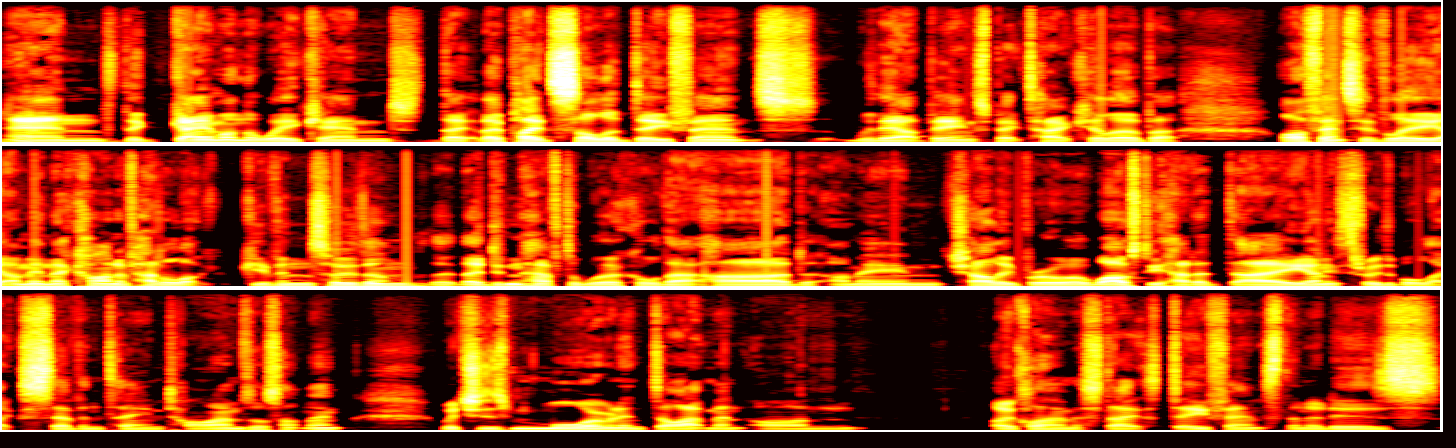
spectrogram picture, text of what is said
Yeah. And the game on the weekend, they, they played solid defense without being spectacular, but offensively, I mean, they kind of had a lot given to them. They, they didn't have to work all that hard. I mean, Charlie Brewer, whilst he had a day, he only threw the ball like 17 times or something, which is more of an indictment on Oklahoma State's defense than it is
